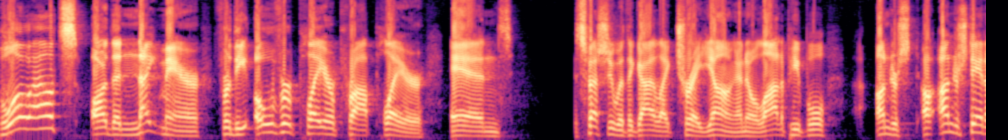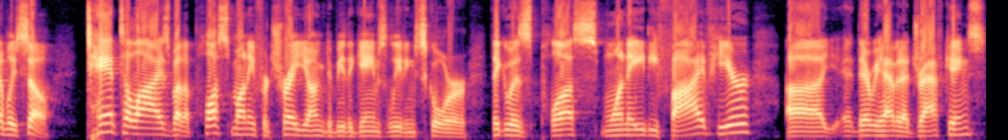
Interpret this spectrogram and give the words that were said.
blowouts are the nightmare for the over player prop player. And especially with a guy like Trae Young, I know a lot of people, under, uh, understandably so, tantalized by the plus money for Trae Young to be the game's leading scorer. I think it was plus 185 here. Uh, there we have it at DraftKings.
